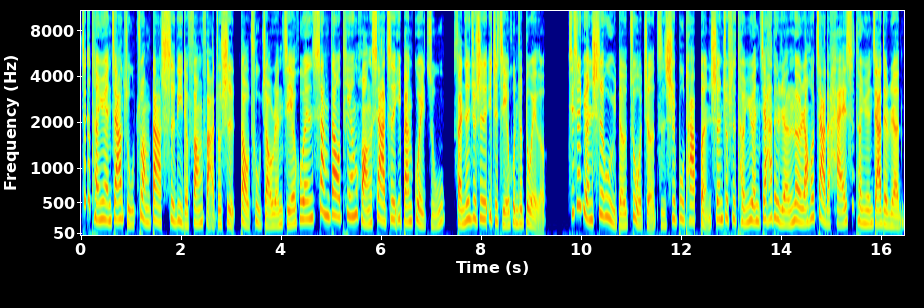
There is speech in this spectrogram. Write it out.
这个藤原家族壮大势力的方法，就是到处找人结婚，上到天皇，下至一般贵族，反正就是一直结婚就对了。其实《源氏物语》的作者子氏部，他本身就是藤原家的人了，然后嫁的还是藤原家的人。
